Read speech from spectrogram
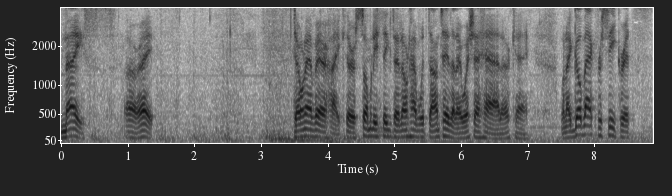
Nice. All right. Don't have air hike. There are so many things I don't have with Dante that I wish I had. Okay. When I go back for secrets,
